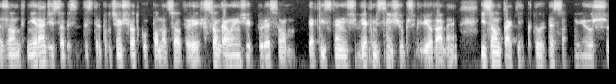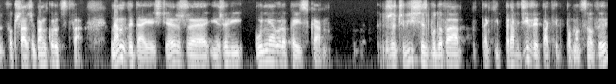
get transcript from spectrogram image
rząd nie radzi sobie z dystrybucją środków pomocowych. Są gałęzie, które są w jakimś sensie, w jakimś sensie uprzywilejowane i są takie, które są już w obszarze bankructwa. Nam wydaje się, że jeżeli Unia Europejska rzeczywiście zbudowała taki prawdziwy pakiet pomocowy,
